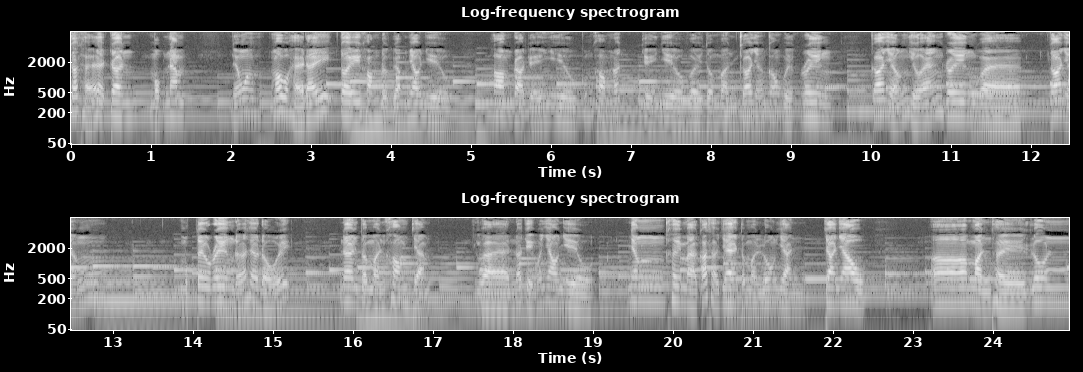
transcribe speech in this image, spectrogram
có thể là trên một năm. Những mối quan hệ đấy tuy không được gặp nhau nhiều không trò chuyện nhiều cũng không nói chuyện nhiều vì tụi mình có những công việc riêng có những dự án riêng và có những mục tiêu riêng để theo đuổi. Nên tụi mình không chạm và nói chuyện với nhau nhiều. Nhưng khi mà có thời gian tụi mình luôn dành cho nhau uh, mình thì luôn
